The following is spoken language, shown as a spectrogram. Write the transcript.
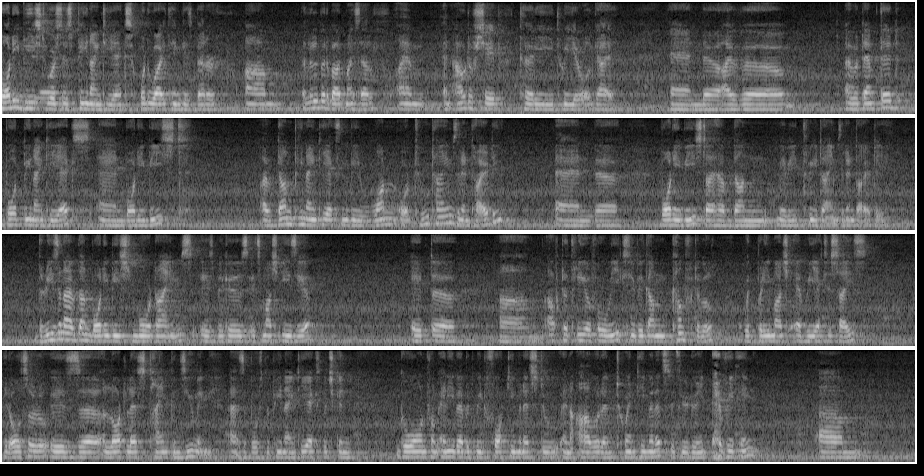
Body Beast versus P90X. What do I think is better? Um, a little bit about myself. I am an out of shape 33 year old guy, and uh, I've uh, I've attempted both P90X and Body Beast. I've done P90X maybe one or two times in entirety, and uh, Body Beast I have done maybe three times in entirety. The reason I've done Body Beast more times is because it's much easier. It uh, um, after three or four weeks, you become comfortable with pretty much every exercise. It also is uh, a lot less time consuming as opposed to P90X, which can go on from anywhere between 40 minutes to an hour and 20 minutes if you're doing everything. Um,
